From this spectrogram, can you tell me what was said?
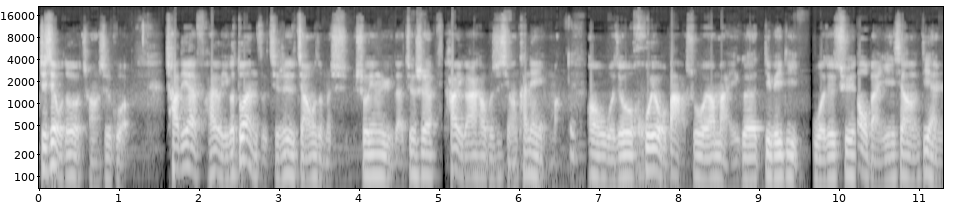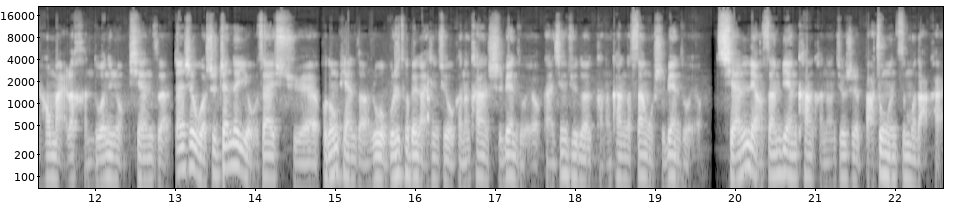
这些我都有尝试过。XDF 还有一个段子，其实讲我怎么说说英语的，就是还有一个爱好不是喜欢看电影嘛，对，然后我就忽悠我爸说我要买一个 DVD，我就去盗版音像店，然后买了很多那种片子。但是我是真的有在学普通片子，如果不是特别感兴趣，我可能看十遍左右；感兴趣的可能看个三五十遍左右。前两三遍看可能就是把中文字幕打开，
